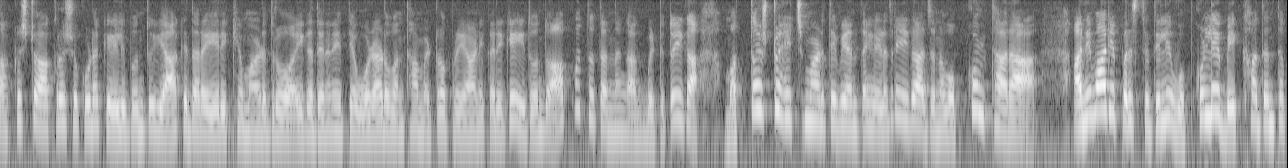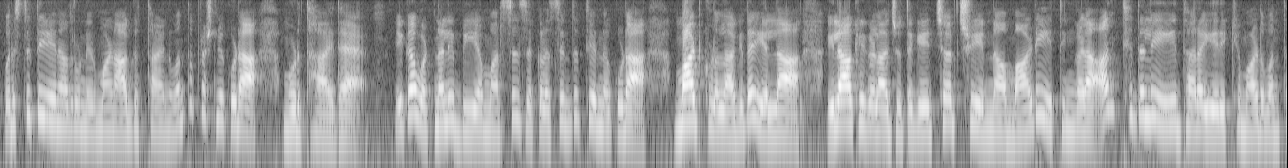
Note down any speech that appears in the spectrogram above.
ಸಾಕಷ್ಟು ಆಕ್ರೋಶ ಕೂಡ ಕೇಳಿ ಬಂತು. ಯಾಕೆ ದರ ಏರಿಕೆ ಮಾಡಿದ್ರು? ಈಗ ದಿನನಿತ್ಯ ಓಡಾಡುವಂತಹ ಮೆಟ್ರೋ ಪ್ರಯಾಣಿಕರಿಗೆ ಇದೊಂದು ಆಪತ್ತು ತಂದಂಗೆ ಆಗ್ಬಿಟ್ಟಿತ್ತು ಈಗ ಮತ್ತಷ್ಟು ಹೆಚ್ಚು ಮಾಡ್ತೀವಿ ಅಂತ ಹೇಳಿದ್ರೆ ಈಗ ಜನ ಒಪ್ಕೊಳ್ತಾರಾ? ಅನಿವಾರ್ಯ ಪರಿಸ್ಥಿತಿಯಲ್ಲಿ ಒಪ್ಕೊಳ್ಳೇಬೇಕಾದಂಥ ಪರಿಸ್ಥಿತಿ ಏನಾದರೂ ನಿರ್ಮಾಣ ಆಗುತ್ತಾ ಎನ್ನುವಂಥ ಪ್ರಶ್ನೆ ಕೂಡ ಮೂಡ್ತಾ ಇದೆ. ಈಗ ಒಟ್ಟಿನಲ್ಲಿ ಬಿ ಎಂ ಆರ್ ಸಕಲ ಸಿದ್ಧತೆಯನ್ನು ಕೂಡ ಮಾಡಿಕೊಳ್ಳಲಾಗಿದೆ. ಎಲ್ಲ ಇಲಾಖೆಗಳ ಜೊತೆಗೆ ಚರ್ಚೆಯನ್ನ ಮಾಡಿ ತಿಂಗಳ ಅಂತ್ಯದಲ್ಲಿ ದರ ಏರಿಕೆ ಮಾಡುವಂಥ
